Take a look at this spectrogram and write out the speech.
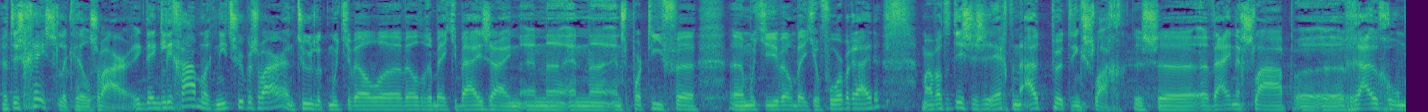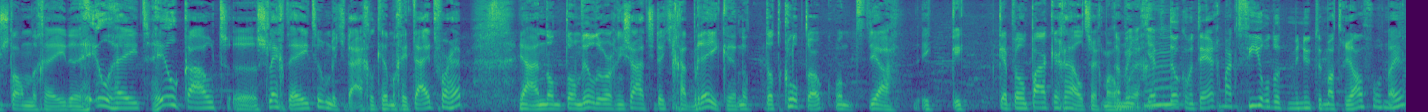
het is geestelijk heel zwaar. Ik denk lichamelijk niet super zwaar. En tuurlijk moet je wel, uh, wel er een beetje bij zijn. En, uh, en, uh, en sportief moet je je wel een beetje op voorbereiden. Maar wat het is, is echt een uitputtingsslag. Dus weinig slaap, ruige omstandigheden. Heel heet, heel koud, slecht eten. Omdat je daar eigenlijk helemaal geen tijd voor hebt. Ja, en dan, dan wil de organisatie dat je gaat breken. En dat, dat klopt ook. Want ja, ik, ik ik heb wel een paar keer gehuild, zeg maar. Nou, onderweg. je hebt een documentaire gemaakt, 400 minuten materiaal volgens mij.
